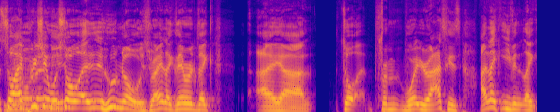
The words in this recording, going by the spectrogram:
so You I appreciate what what. So uh, who knows, right? Like they were like, I. uh so from what you're asking is, I like even like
